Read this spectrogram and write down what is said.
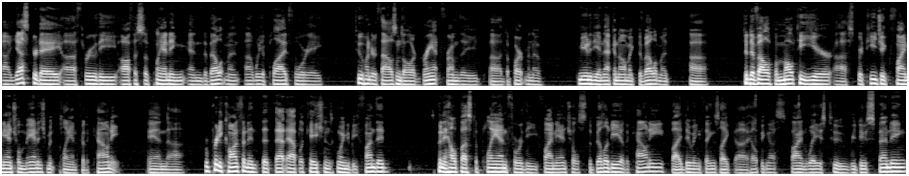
Uh, yesterday, uh, through the Office of Planning and Development, uh, we applied for a two hundred thousand dollar grant from the Department of Community and Economic Development to develop a multi-year uh, strategic financial management plan for the county, and uh, we're pretty confident that that application is going to be funded. It's going to help us to plan for the financial stability of the county by doing things like uh, helping us find ways to reduce spending,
